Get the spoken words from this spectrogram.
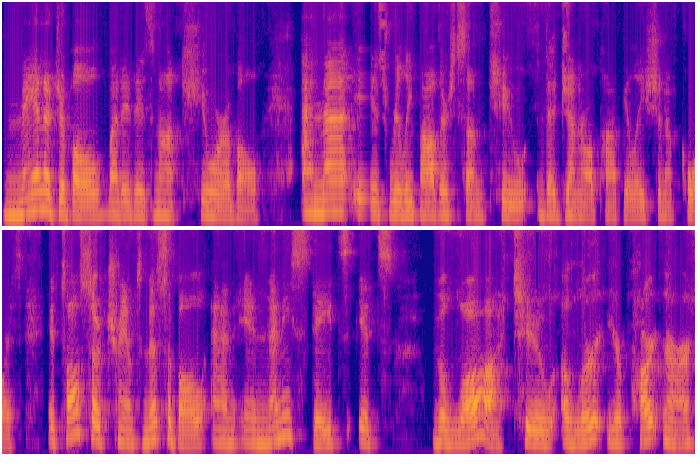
manageable, but it is not curable. And that is really bothersome to the general population, of course. It's also transmissible, and in many states, it's the law to alert your partner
